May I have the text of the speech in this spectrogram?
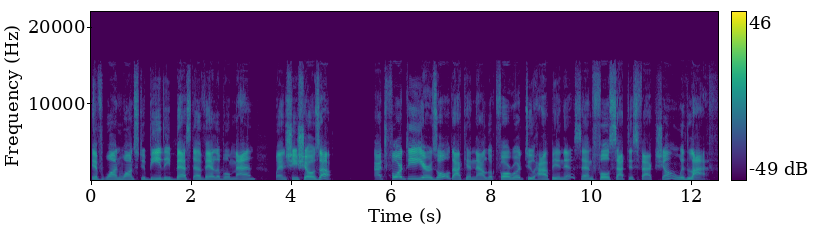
if one wants to be the best available man when she shows up. At 40 years old, I can now look forward to happiness and full satisfaction with life.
